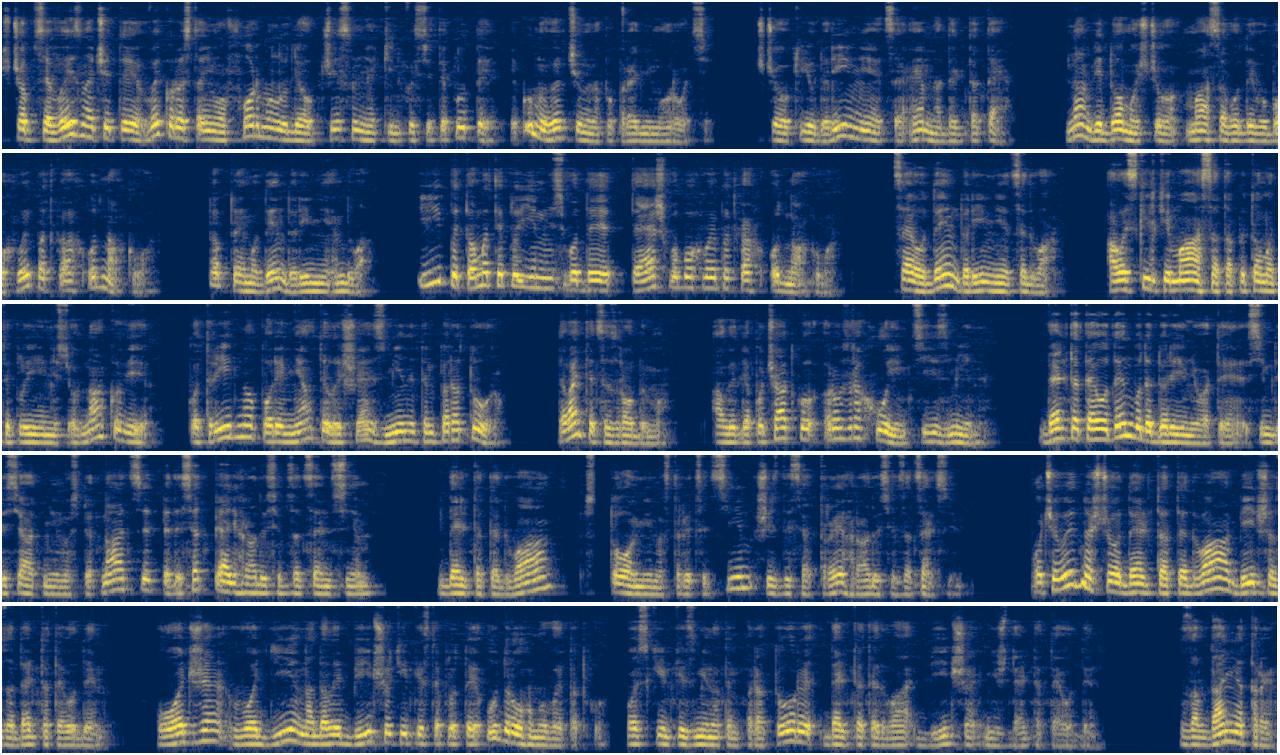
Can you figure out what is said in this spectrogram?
Щоб це визначити, використаємо формулу для обчислення кількості теплоти, яку ми вивчили на попередньому уроці, що Q дорівнює Cm на дельта T. Нам відомо, що маса води в обох випадках однакова, тобто М1 дорівнює М2. І питома теплоємність води теж в обох випадках однакова. С1 дорівнює С2. А оскільки маса та питома теплоємність однакові, потрібно порівняти лише зміни температур. Давайте це зробимо. Але для початку розрахуємо ці зміни. Дельта Т1 буде дорівнювати 70 мінус 15, 55 градусів за Цельсієм. Дельта Т2 100 мінус 37, 63 градусів за Цельсієм. Очевидно, що дельта Т2 більше за дельта Т1. Отже, воді надали більшу кількість теплоти у другому випадку, оскільки зміна температури дельта Т2 більша, ніж дельта Т1. Завдання 3.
